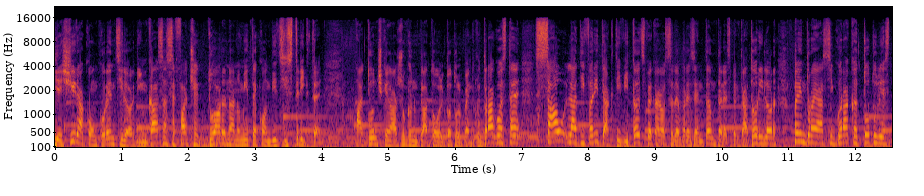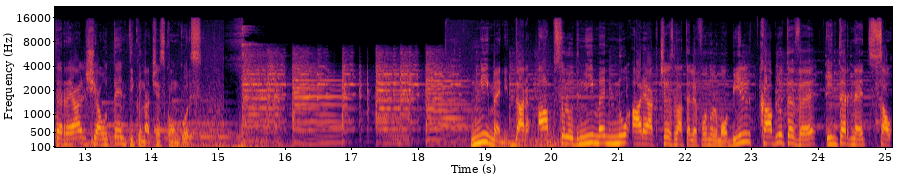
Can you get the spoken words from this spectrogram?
Ieșirea concurenților din casă se face doar în anumite condiții stricte, atunci când ajung în platoul Totul pentru Dragoste sau la diferite activități pe care o să le prezentăm telespectatorilor pentru a-i asigura că totul este real și autentic în acest concurs. Nimeni, dar absolut nimeni nu are acces la telefonul mobil, cablu TV, internet sau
